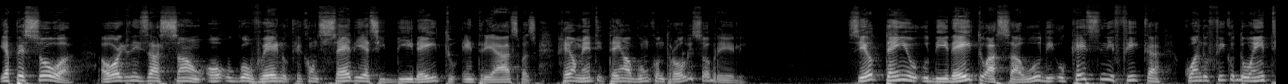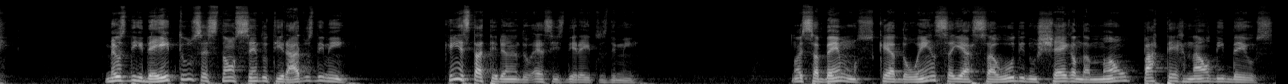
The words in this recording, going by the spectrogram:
E a pessoa, a organização ou o governo que concede esse direito, entre aspas, realmente tem algum controle sobre ele? Se eu tenho o direito à saúde, o que significa quando fico doente? Meus direitos estão sendo tirados de mim. Quem está tirando esses direitos de mim? Nós sabemos que a doença e a saúde nos chegam da mão paternal de Deus.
